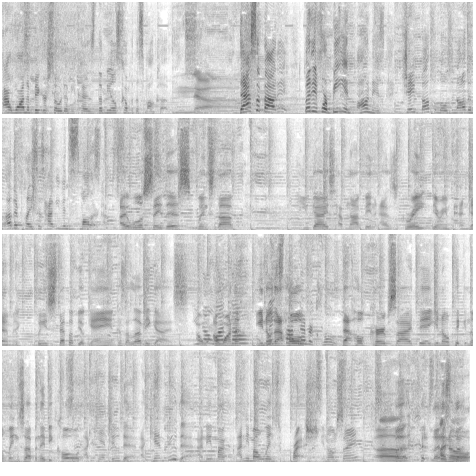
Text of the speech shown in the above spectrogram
I want a bigger soda because the meals come with a small cup. Nah. That's about it. But if we're being honest, J Buffalo's and all them other places have even smaller cups. I will say this, Wingstop, you guys have not been as great during pandemic. Please step up your game because I love you guys. You I, know I what, wanna, though? you know that whole never that whole curbside thing, you know, picking the wings up and they be cold. I can't do that. I can't do that. I need my I need my wings fresh. You know what I'm saying? Uh, But I us know,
